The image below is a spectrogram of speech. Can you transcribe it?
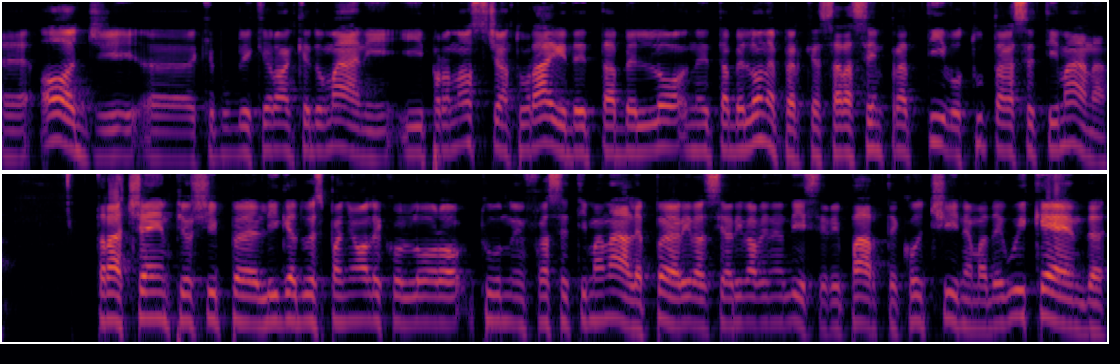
eh, oggi eh, che pubblicherò anche domani i pronostici naturali del, tabello- tabellone perché sarà sempre attivo tutta la settimana tra Championship, Liga 2 spagnole con il loro turno infrasettimanale, poi arriva, si arriva venerdì, si riparte col cinema del weekend.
